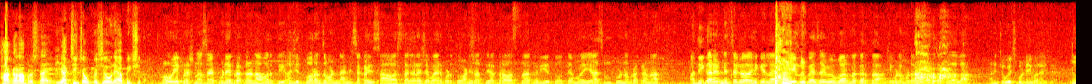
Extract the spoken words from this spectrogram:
हा खरा प्रश्न आहे. याची चौकशी होणे अपेक्षित आहे. भाऊ एक प्रश्न असा आहे. पुणे प्रकरणावरती अजित पवारांचं म्हणणं आहे मी सकाळी सहा वाजता घराच्या बाहेर पडतो आणि रात्री अकरा वाजता घरी येतो. त्यामुळे या संपूर्ण प्रकरणात अधिकाऱ्यांनी सगळं हे केलं आहे. एक रुपयाचा व्यवहार न करता एवढा मोठा व्यवहार कसा झाला आणि चोवीस कोटी भरायचे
